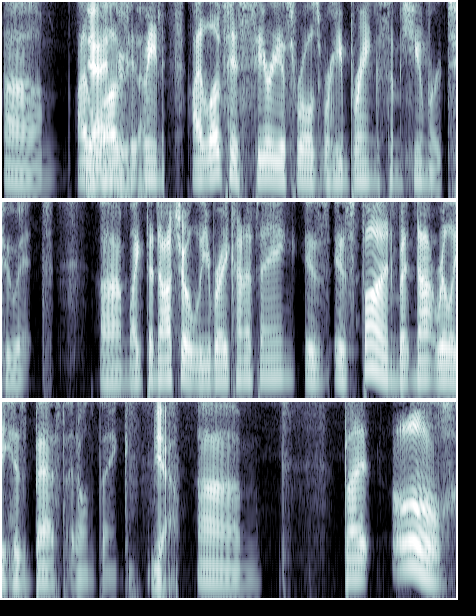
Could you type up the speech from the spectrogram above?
Um, I Yeah, love. with his, I mean, I love his serious roles where he brings some humor to it. Um, like the Nacho Libre kind of thing is is fun, but not really his best. I don't think. Yeah. Um, but oh,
